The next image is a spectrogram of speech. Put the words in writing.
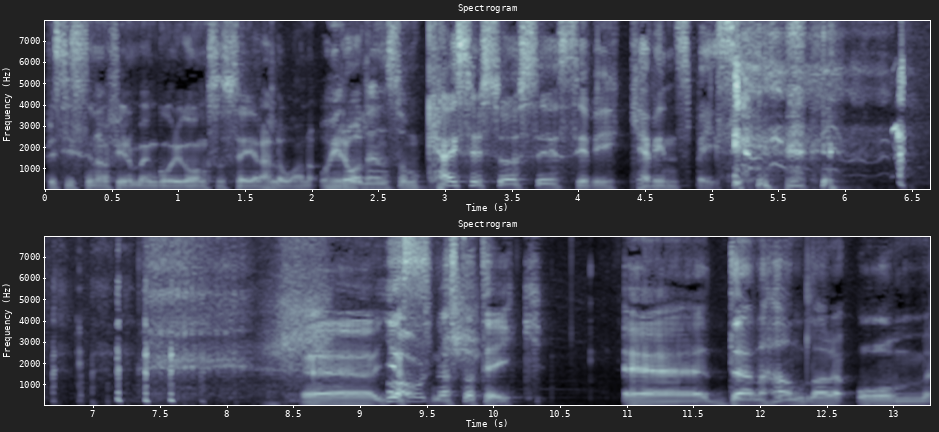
precis innan filmen går igång så säger hallåan och i rollen som Kaiser Söze ser vi Kevin Spacey. uh, yes, Ouch. nästa take. Uh, den handlar om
